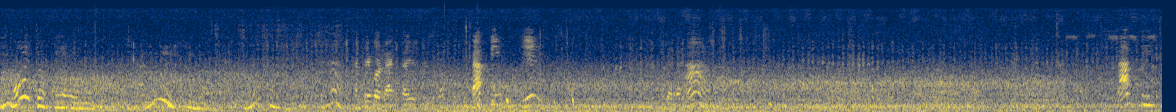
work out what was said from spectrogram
Muito bem. Muito bem. Entregou já tá. Tá pico. Ele. Tá pico.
